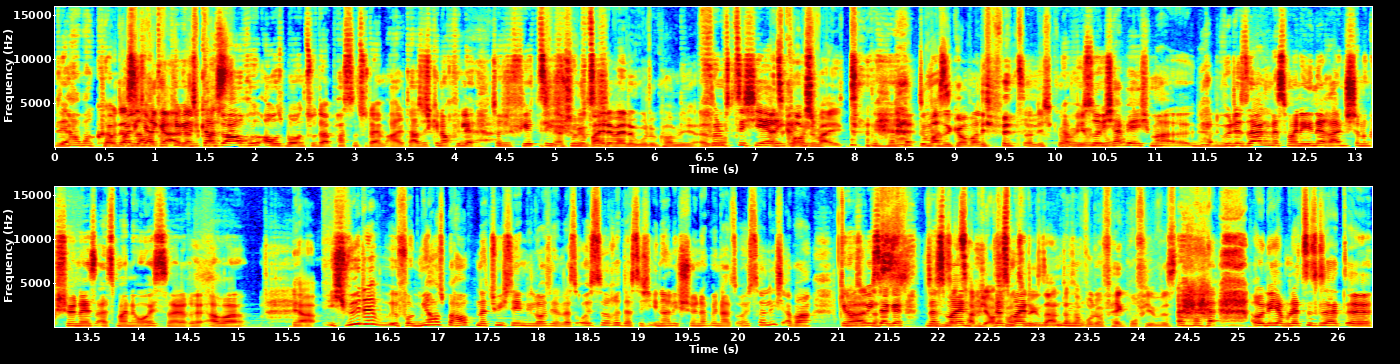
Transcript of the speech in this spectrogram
Ja, aber körperliche egal, Attraktivität das kannst du auch ausbauen zu da passend zu deinem Alter. Also ich kenne auch viele, solche 40, Ja, schon, wir 50, beide wären eine gute Kombi. Also, 50-Jährige, Als Coach mal. Du machst sie körperlich fit und ich komme Ja, wieso? Ich habe ja, ich mal, würde sagen, dass meine innere Einstellung schöner ist als meine äußere. Aber Ja, ich würde von mir aus behaupten, natürlich sehen die Leute das Äußere, dass ich innerlich schöner bin als äußerlich. Aber genauso ja, wie ich sage, dass mein, Satz habe ich auch dass schon mal zu mein, dir gesagt, das, obwohl du ein Fake-Profil bist. Und ich habe letztens gesagt, äh,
